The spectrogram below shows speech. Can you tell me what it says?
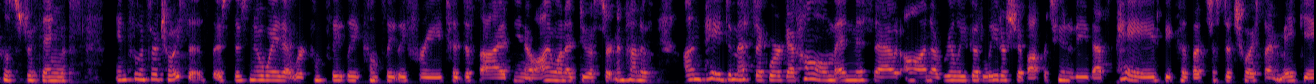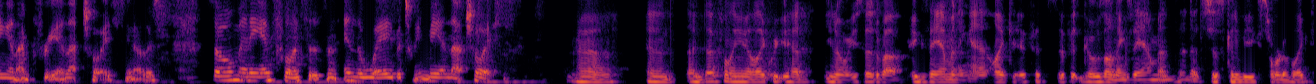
those sort of things influence our choices. There's there's no way that we're completely completely free to decide. You know, I want to do a certain amount of unpaid domestic work at home and miss out on a really good leadership opportunity that's paid because that's just a choice I'm making and I'm free in that choice. You know, there's so many influences in, in the way between me and that choice. Yeah. And and definitely like what you had you know what you said about examining it. Like if it's if it goes unexamined then it's just going to be sort of like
